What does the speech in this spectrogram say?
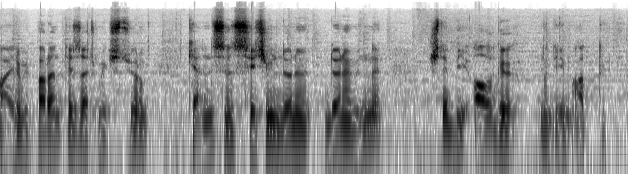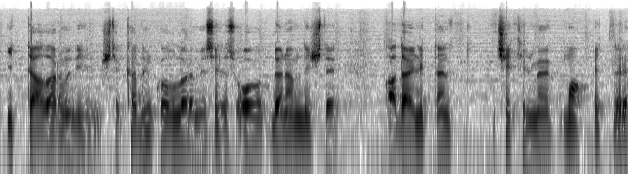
ayrı bir parantez açmak istiyorum. Kendisinin seçim dönü- döneminde işte bir algı mı diyeyim attık iddialar mı diyelim işte kadın kolları meselesi o dönemde işte adaylıktan çekilme muhabbetleri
